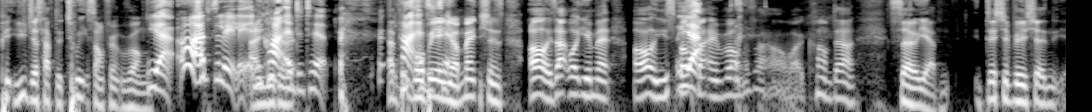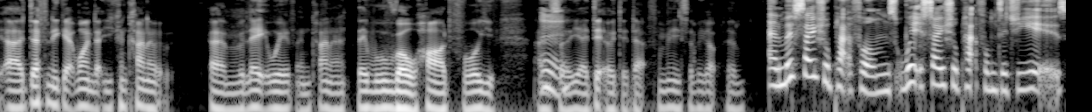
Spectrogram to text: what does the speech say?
P- You just have to tweet something wrong. Yeah. Oh, absolutely. And, And you can't gonna- edit it. and people will be in it. your mentions. Oh, is that what you meant? Oh, you spelled Yeah. something wrong. It's like, oh, calm down. So yeah, distribution. Uh, definitely get one that you can kind of um, relate with, and kind of they will roll hard for you. And so Mm. yeah, Ditto did that for me. So we got them. And with social platforms, which social platform did you use?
